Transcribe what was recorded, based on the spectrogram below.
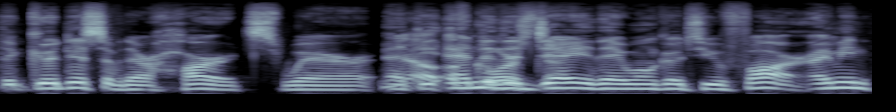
the goodness of their hearts where at No, the end of the course not. day they won't go too far. I mean,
